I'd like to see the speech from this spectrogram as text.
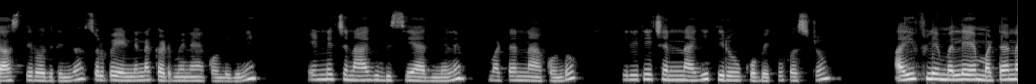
ಜಾಸ್ತಿ ಇರೋದ್ರಿಂದ ಸ್ವಲ್ಪ ಎಣ್ಣೆನ ಕಡಿಮೆನೆ ಹಾಕೊಂಡಿದ್ದೀನಿ. ಎಣ್ಣೆ ಚೆನ್ನಾಗಿ ಬಿಸಿ ಆದ್ಮೇಲೆ ಮಟನ್ನ ಹಾಕೊಂಡು ಈ ರೀತಿ ಚೆನ್ನಾಗಿ ತಿರುವುಕೋಬೇಕು ಫಸ್ಟು ಐ ಫ್ಲೇಮ್ ಅಲ್ಲೇ ಮಟನ್ನ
